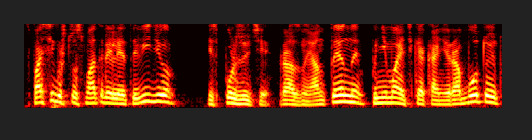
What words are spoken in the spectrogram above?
Спасибо, что смотрели это видео. Используйте разные антенны, понимаете, как они работают.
